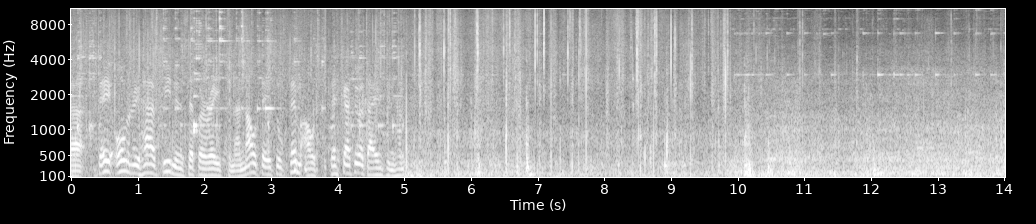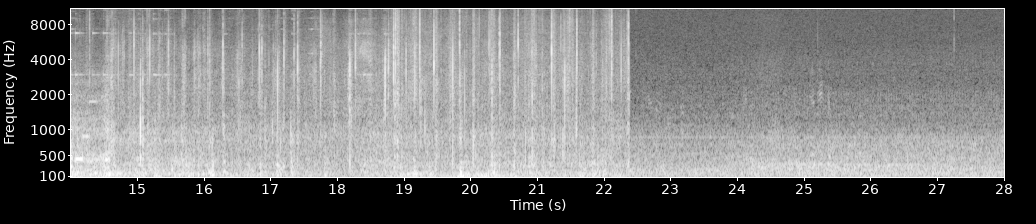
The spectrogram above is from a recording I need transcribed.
Uh, they already have been in separation and now they took them out. Tehkää työtä ensin.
